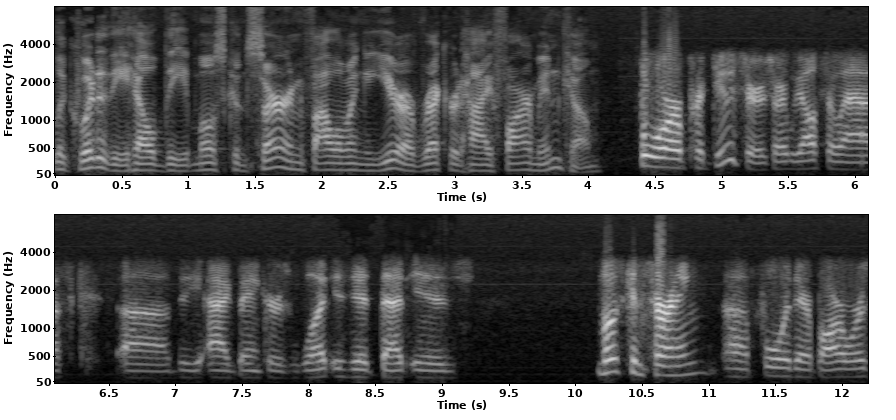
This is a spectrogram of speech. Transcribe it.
Liquidity held the most concern following a year of record high farm income for producers, right, we also ask uh, the ag bankers what is it that is most concerning uh, for their borrowers,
